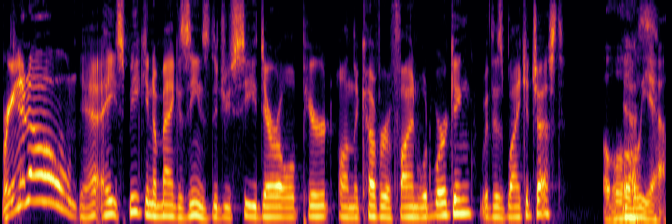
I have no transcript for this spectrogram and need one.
bring it on! Yeah. Hey, speaking of magazines, did you see Darrell Peart on the cover of Fine Woodworking with his blanket chest? Oh Yes. yeah,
